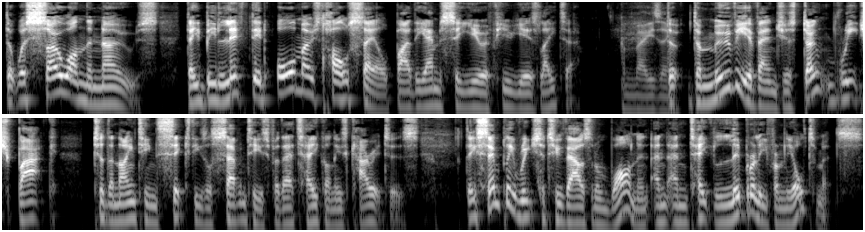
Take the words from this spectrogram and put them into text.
that were so on the nose, they'd be lifted almost wholesale by the MCU a few years later. Amazing. The, the movie Avengers don't reach back to the 1960s or 70s for their take on these characters. They simply reach to 2001 and, and, and take liberally from the Ultimates.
